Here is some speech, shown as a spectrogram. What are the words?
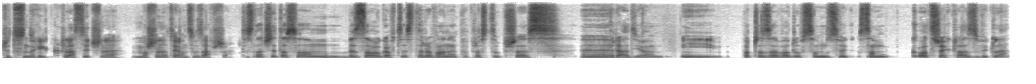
czy to są takie klasyczne maszyny latające zawsze? To znaczy, to są bezzałogowce sterowane po prostu przez radio i podczas zawodów są, są około trzech klas zwykle,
